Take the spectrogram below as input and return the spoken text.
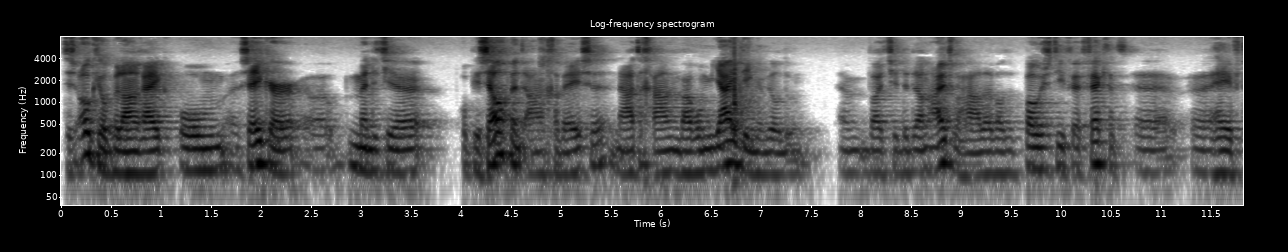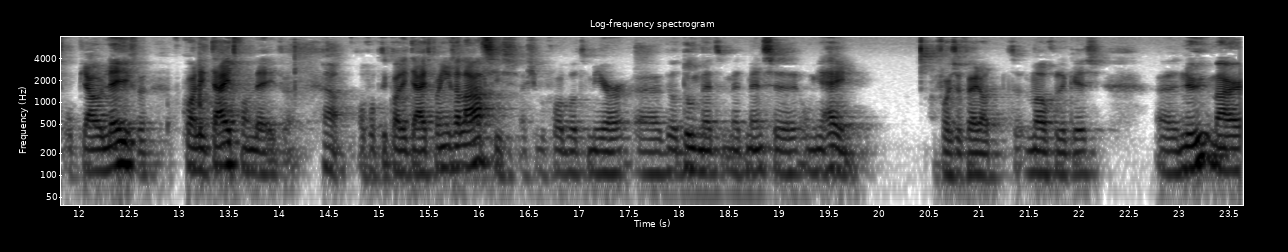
Het is ook heel belangrijk om, zeker uh, op het moment dat je op jezelf bent aangewezen, na te gaan waarom jij dingen wil doen. En wat je er dan uit wil halen, wat het positieve effect het, uh, heeft op jouw leven, of kwaliteit van leven. Ja. Of op de kwaliteit van je relaties. Als je bijvoorbeeld meer wilt doen met, met mensen om je heen. Voor zover dat mogelijk is. Uh, nu, maar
